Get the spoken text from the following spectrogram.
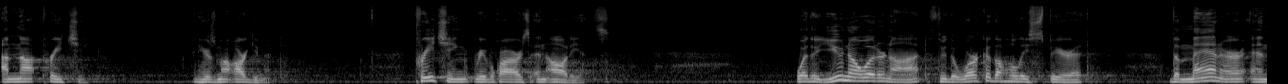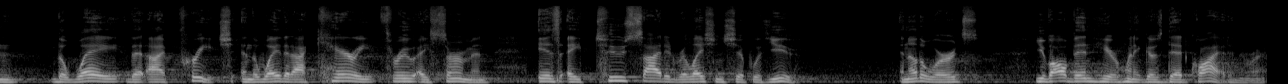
I'm not preaching. And here's my argument preaching requires an audience. Whether you know it or not, through the work of the Holy Spirit, the manner and the way that I preach and the way that I carry through a sermon is a two sided relationship with you. In other words, you've all been here when it goes dead quiet in the room.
